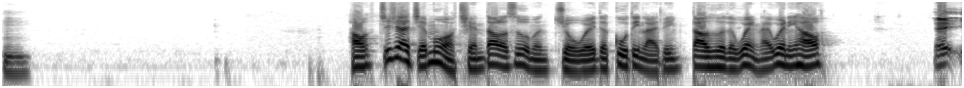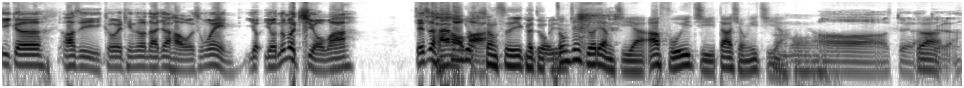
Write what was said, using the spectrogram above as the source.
嗯，好，接下来节目哦，请到的是我们久违的固定来宾，大都会的 Wayne 来，Wayne 你好。哎，一哥阿 Z，各位听众大家好，我是 Wayne。有有那么久吗？这次还好吧？上次一个多月，中间隔两集啊，阿福一集，大雄一集啊。哦，对了，对了，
